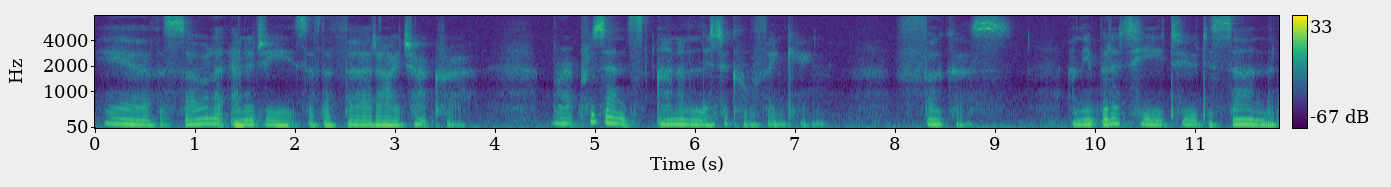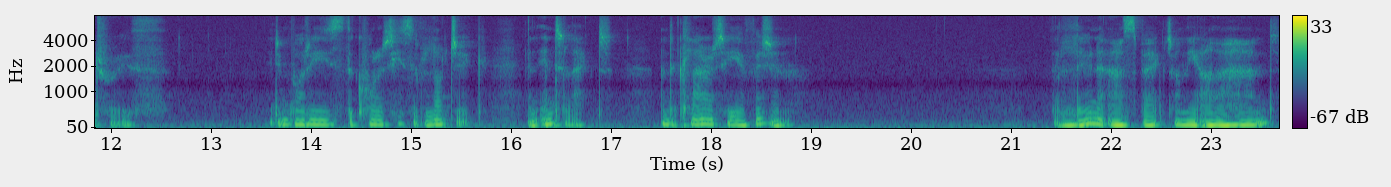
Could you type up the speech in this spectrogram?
Here, the solar energies of the third eye chakra represents analytical thinking, focus, and the ability to discern the truth. It embodies the qualities of logic and intellect and clarity of vision. The lunar aspect, on the other hand,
